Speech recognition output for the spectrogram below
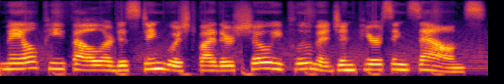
Male peafowl are distinguished by their showy plumage and piercing sounds.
